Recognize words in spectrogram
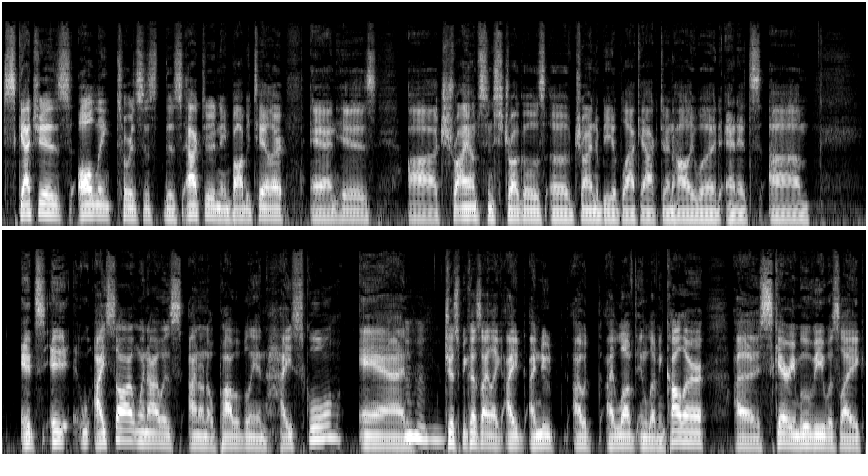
sketches all linked towards this this actor named Bobby Taylor and his uh, triumphs and struggles of trying to be a black actor in Hollywood, and it's um, it's it. I saw it when I was I don't know probably in high school, and just because I like I I knew I would I loved In Living Color, a scary movie was like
